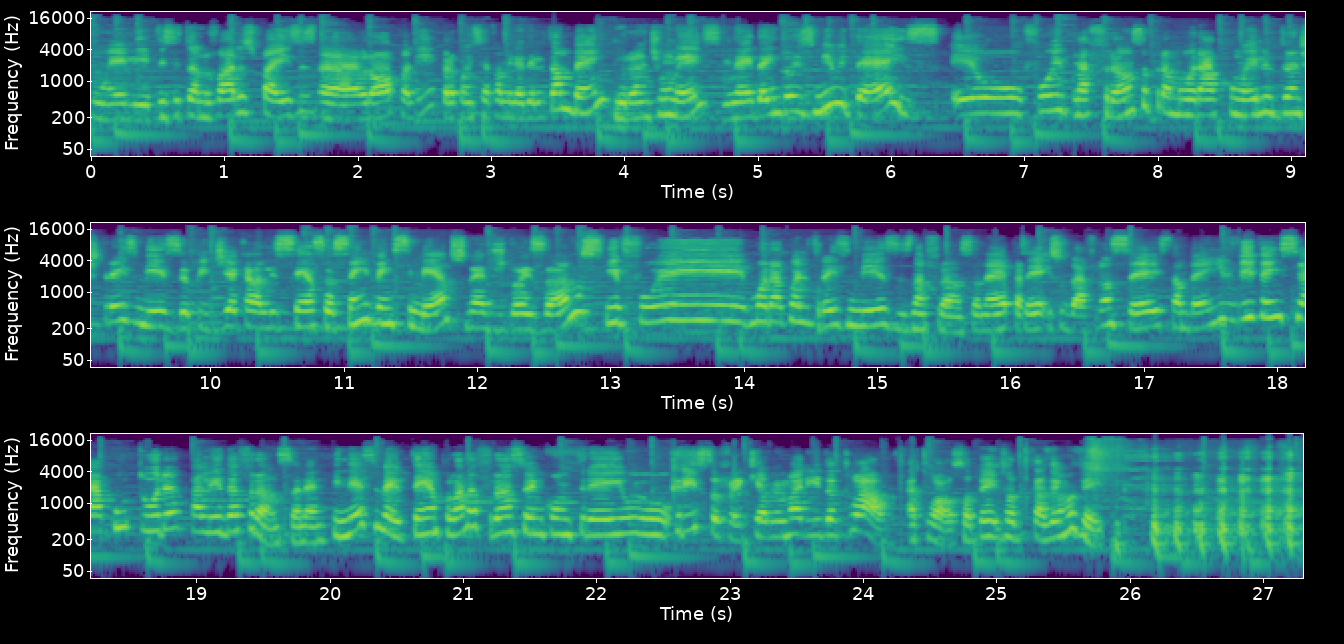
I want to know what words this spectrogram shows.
com ele, visitando vários países da Europa ali, pra conhecer a família dele também, durante um mês. E né, daí, em 2010, eu fui na França pra morar com ele durante três meses. Eu pedi aquela licença sem vencimentos, né, de dois anos, e fui morar com ele três meses na França, né, pra estudar francês também e vivenciar a cultura ali da França, né. E nesse meio tempo, lá na França, eu encontrei o Christopher, que é o meu marido atual. Atual, só, tem, só casei uma vez.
